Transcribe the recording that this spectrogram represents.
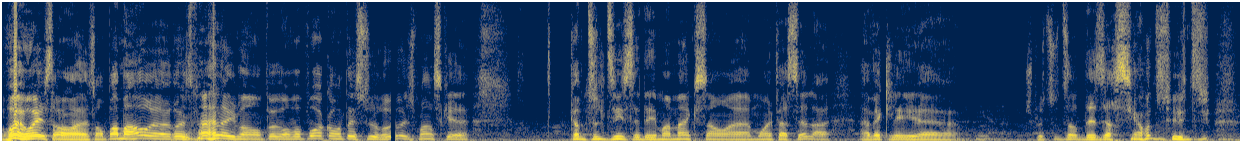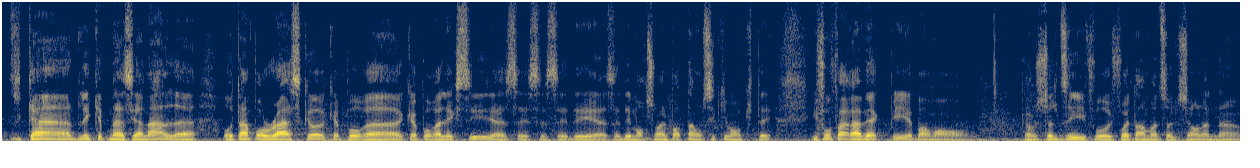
Oui, oui, ils sont, euh, sont pas morts, heureusement. on, peut, va pouvoir compter sur eux. Je pense que, comme tu le dis, c'est des moments qui sont euh, moins faciles euh, avec les. je peux-tu dire désertion du, du, camp de l'équipe nationale, autant pour Raska que pour, que pour Alexis. C'est des, des, morceaux importants aussi qui vont quitter. Il faut faire avec, puis bon, comme je te le dis, il faut, il faut être en mode solution là-dedans.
